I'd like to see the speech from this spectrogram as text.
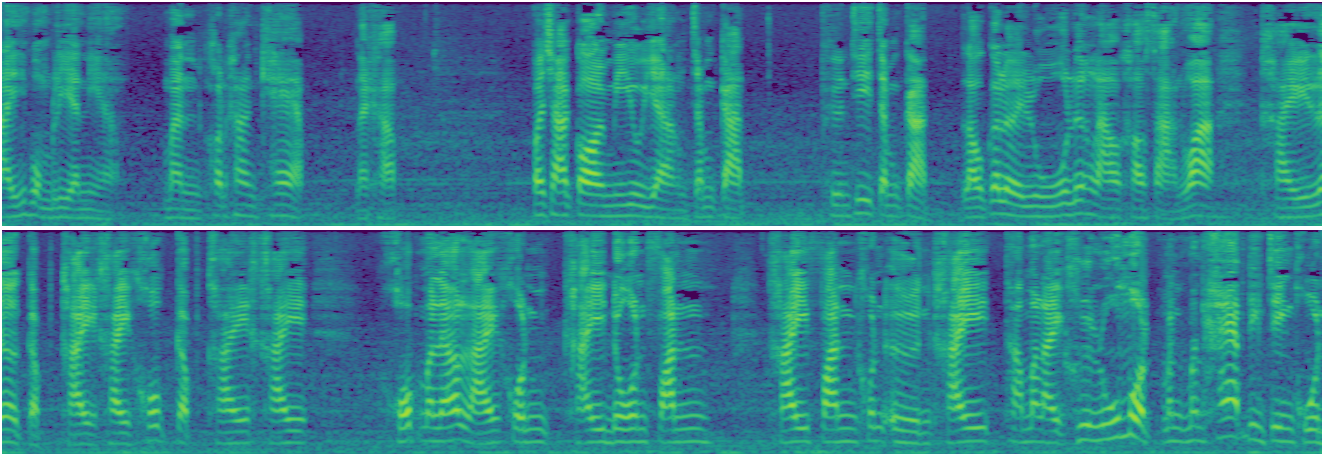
ลัยที่ผมเรียนเนี่ย มันค่อนข้างแคบนะครับ ประชากรมีอยู่อย่างจำกัดพื้นที่จำกัด เราก็เลยรู้เรื่องราวข่าวสารว่า ใครเลิกกับใคร ใครคบกับใคร ใครคบมาแล้วหลายคน ใครโดนฟัน ใครฟันคนอื่น ใครทำอะไรคือรู้หมดมันมันแคบจริง ๆ คุณ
